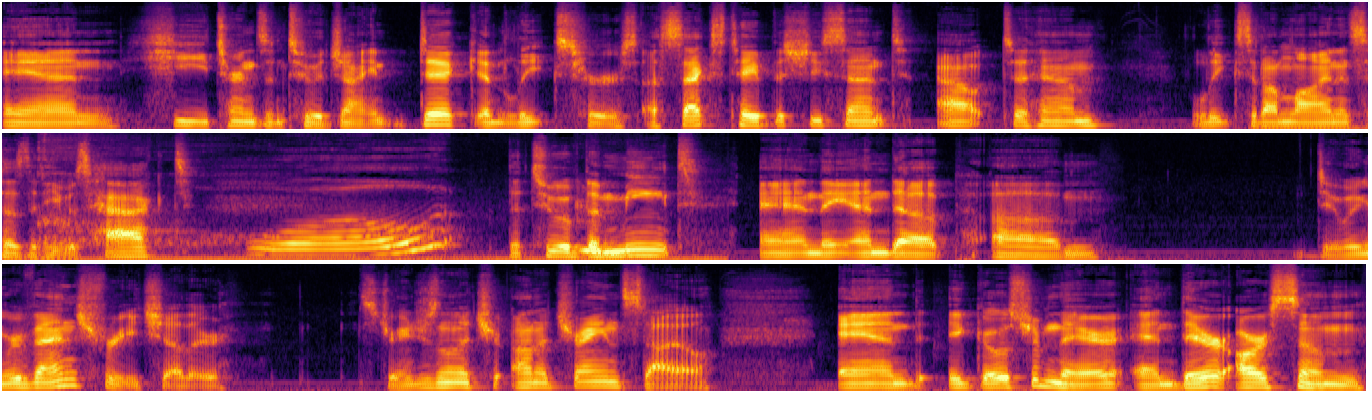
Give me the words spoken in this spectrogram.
And he turns into a giant dick and leaks her a sex tape that she sent out to him, leaks it online and says that he was hacked Whoa. the two of them meet and they end up um, doing revenge for each other strangers on a, on a train style. And it goes from there and there are some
